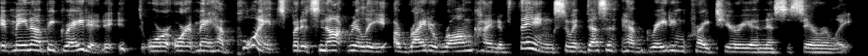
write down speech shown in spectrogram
it may not be graded it, or, or it may have points, but it's not really a right or wrong kind of thing. So it doesn't have grading criteria necessarily.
